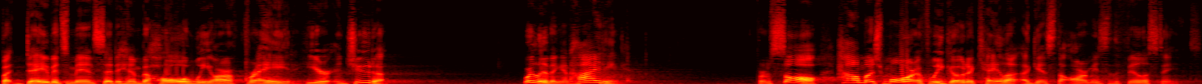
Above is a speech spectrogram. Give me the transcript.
But David's men said to him, Behold, we are afraid here in Judah. We're living in hiding from Saul. How much more if we go to Keilah against the armies of the Philistines?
